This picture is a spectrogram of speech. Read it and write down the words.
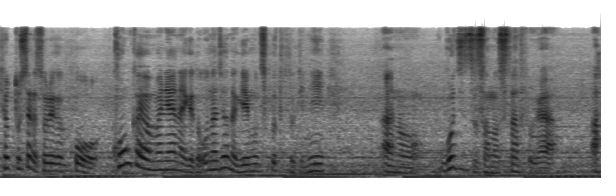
ひょっとしたらそれがこう今回は間に合わないけど同じようなゲームを作った時にあの後日そのスタッフがあ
